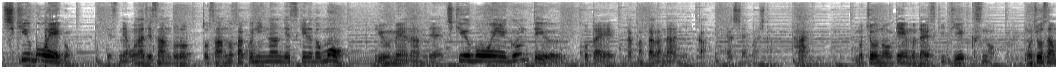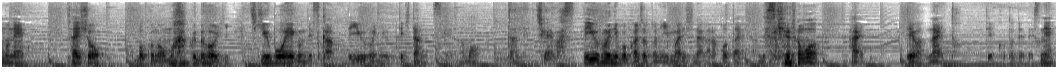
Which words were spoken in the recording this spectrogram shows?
地球防衛軍ですね。同じサンドロットさんの作品なんですけれども、有名なんで、地球防衛軍っていう答えた方が何人かいらっしゃいました。はい。もちろんのゲーム大好き DX のもちろさんもね、最初僕の思惑通り地球防衛軍ですかっていう風に言ってきたんですけれども、残念、違いますっていう風に僕はちょっとにんまりしながら答えたんですけれども、はい。ではないと。っていうことでですね。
